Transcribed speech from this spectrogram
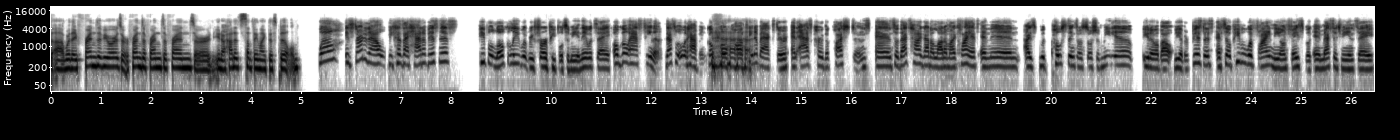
Uh, were they friends of yours? Or friends of friends of friends or you know how did something like this build? Well it started out because i had a business people locally would refer people to me and they would say, Oh, go ask Tina. That's what would happen. Go, go call Tina Baxter and ask her the questions. And so that's how I got a lot of my clients. And then I would post things on social media, you know, about the other business. And so people would find me on Facebook and message me and say,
